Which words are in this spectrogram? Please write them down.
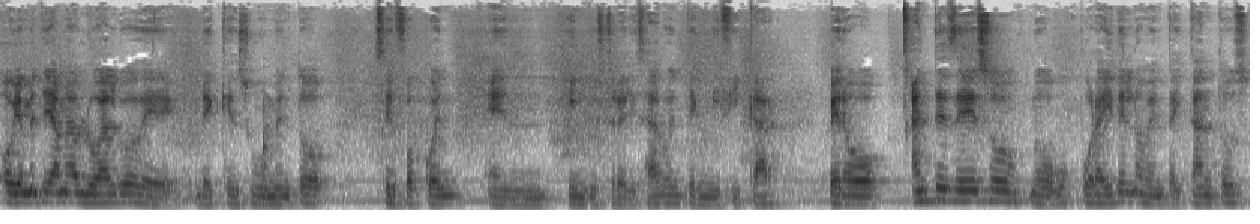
obviamente ya me habló algo de, de que en su momento se enfocó en, en, industrializar o en tecnificar, pero antes de eso, o por ahí del noventa y tantos,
